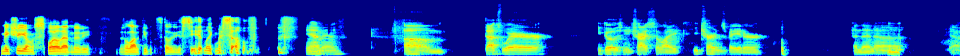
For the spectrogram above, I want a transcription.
Make sure you don't spoil that movie. There's a lot of people that still need to see it, like myself. Yeah, man. Um, that's where he goes and he tries to like he turns Vader, and then uh, yeah,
